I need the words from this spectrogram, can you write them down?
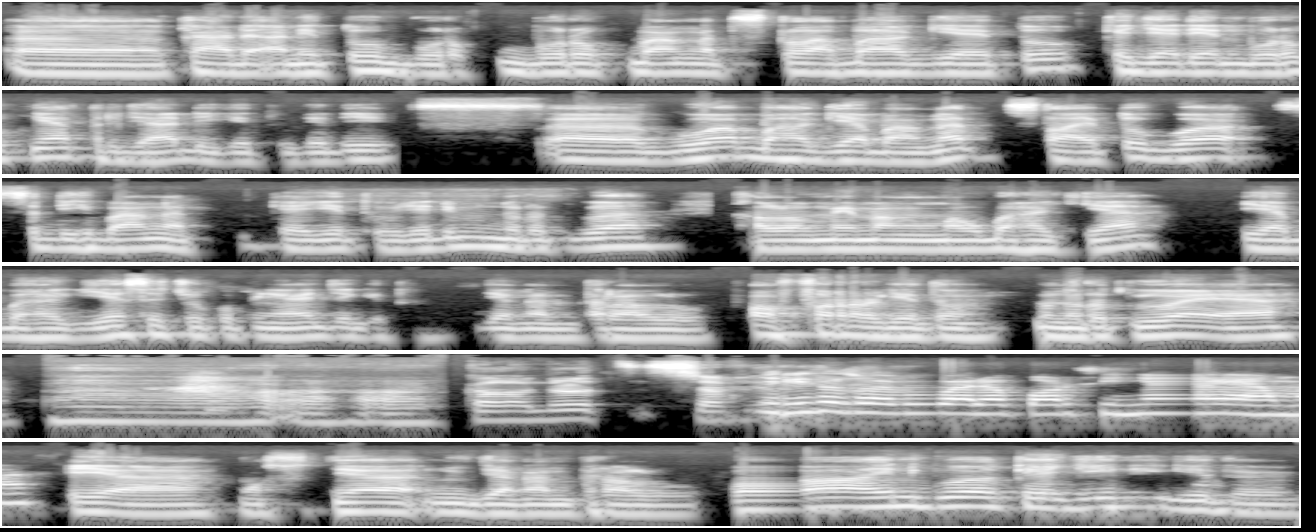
eh, keadaan itu buruk-buruk banget. Setelah bahagia itu kejadian buruknya terjadi gitu. Jadi eh, gue bahagia banget. Setelah itu gue sedih banget kayak gitu. Jadi menurut gue kalau memang mau bahagia ya bahagia secukupnya aja gitu. Jangan terlalu over gitu. Menurut gue ya. Ah. Kalau menurut Syafir, Jadi sesuai pada porsinya ya mas. Iya, maksudnya jangan terlalu. Wah ini gue kayak gini gitu.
